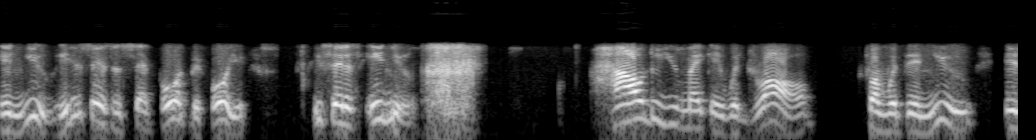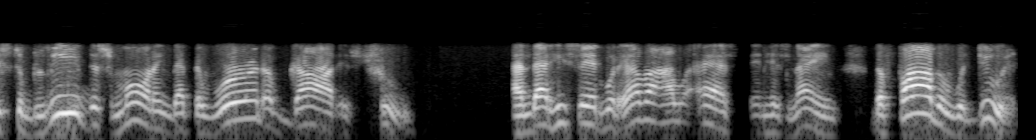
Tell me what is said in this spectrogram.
in you. He didn't say it's set forth before you. He said it's in you. How do you make a withdrawal from within you is to believe this morning that the word of God is true and that he said, whatever I will ask in his name, the Father would do it.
